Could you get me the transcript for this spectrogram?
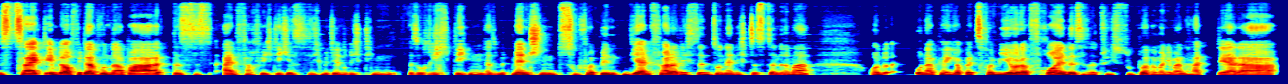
Das zeigt eben auch wieder wunderbar, dass es einfach wichtig ist, sich mit den richtigen, also richtigen, also mit Menschen zu verbinden, die einem förderlich sind, so nenne ich das dann immer. Und unabhängig, ob jetzt Familie oder Freunde, ist es natürlich super, wenn man jemanden hat, der da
